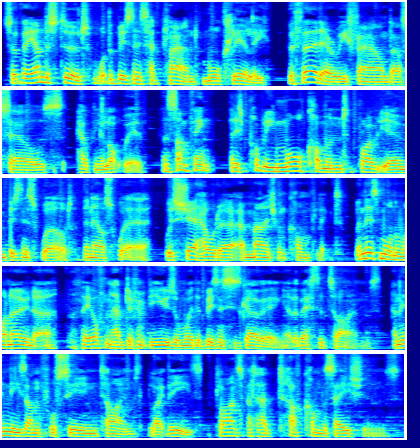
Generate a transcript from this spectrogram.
so that they understood what the business had planned more clearly. The third area we found ourselves helping a lot with, and something that is probably more common to privately owned business world than elsewhere, was shareholder and management conflict. When there's more than one owner, they often have different views on where the business is going at the best of times. And in these unforeseen times like these, clients have had tough conversations.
